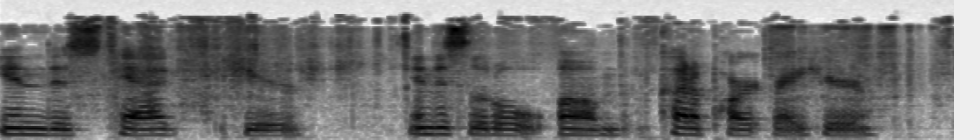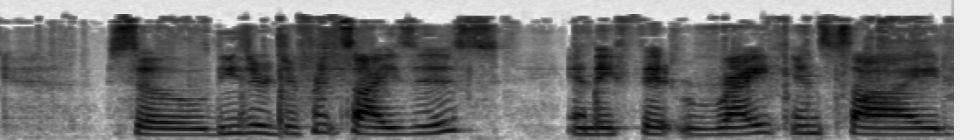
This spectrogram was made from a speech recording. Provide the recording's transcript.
in this tag here, in this little um, cut apart right here. So these are different sizes and they fit right inside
